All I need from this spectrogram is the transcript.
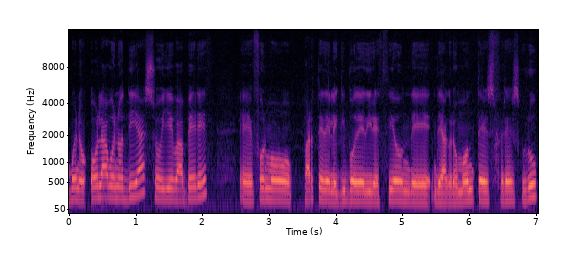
Bueno, hola, buenos días, soy Eva Pérez, eh, formo parte del equipo de dirección de, Agromontes Fresh Group.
